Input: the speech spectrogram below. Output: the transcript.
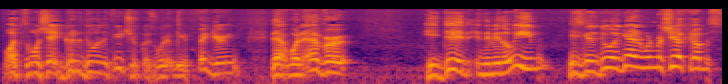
What's Moshe going to do in the future? Because we're, figuring that whatever he did in the Miluim, he's going to do again when Mashiach comes.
